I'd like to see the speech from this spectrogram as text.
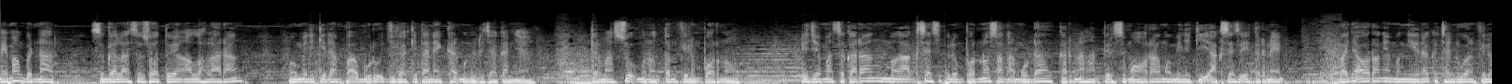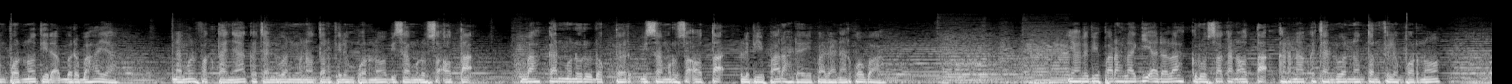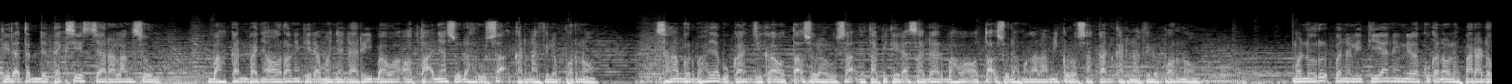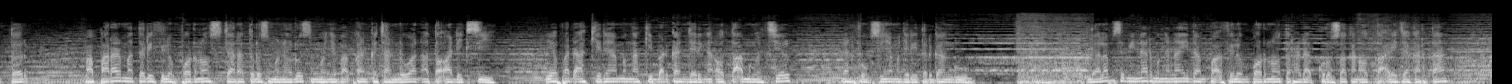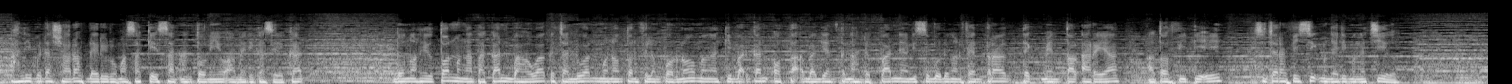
Memang benar, segala sesuatu yang Allah larang memiliki dampak buruk jika kita nekat mengerjakannya, termasuk menonton film porno. Di zaman sekarang, mengakses film porno sangat mudah karena hampir semua orang memiliki akses internet. Banyak orang yang mengira kecanduan film porno tidak berbahaya. Namun faktanya, kecanduan menonton film porno bisa merusak otak. Bahkan menurut dokter, bisa merusak otak lebih parah daripada narkoba. Yang lebih parah lagi adalah kerusakan otak karena kecanduan nonton film porno tidak terdeteksi secara langsung. Bahkan banyak orang yang tidak menyadari bahwa otaknya sudah rusak karena film porno. Sangat berbahaya bukan jika otak sudah rusak tetapi tidak sadar bahwa otak sudah mengalami kerusakan karena film porno. Menurut penelitian yang dilakukan oleh para dokter, paparan materi film porno secara terus-menerus menyebabkan kecanduan atau adiksi, yang pada akhirnya mengakibatkan jaringan otak mengecil dan fungsinya menjadi terganggu. Dalam seminar mengenai dampak film porno terhadap kerusakan otak di Jakarta, ahli bedah syaraf dari Rumah Sakit San Antonio, Amerika Serikat, Donald Hilton mengatakan bahwa kecanduan menonton film porno mengakibatkan otak bagian tengah depan yang disebut dengan ventral tegmental area atau VTA secara fisik menjadi mengecil.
